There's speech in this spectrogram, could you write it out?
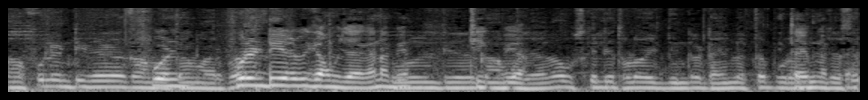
हाँ फुल इंटीरियर का काम होता है हमारे फुल इंटीरियर भी काम हो जाएगा ना फुल इंटीरियर काम हो जाएगा। उसके लिए थोड़ा एक दिन का टाइम लगता है पूरा दिन जैसे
